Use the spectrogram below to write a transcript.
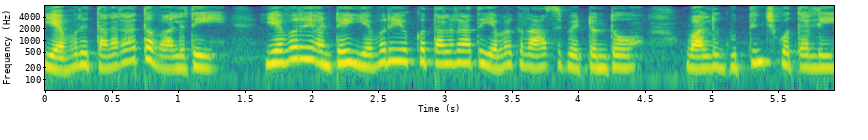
ఎవరి తలరాత వాళ్ళది? ఎవరి అంటే ఎవరి యొక్క తలరాత ఎవరికి రాసి పెట్టిందో వాళ్ళు గుర్తించుకో తల్లి.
